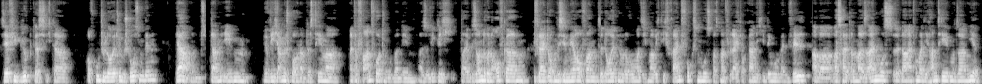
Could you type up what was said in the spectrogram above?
sehr viel Glück, dass ich da auf gute Leute gestoßen bin. Ja, und dann eben, ja, wie ich angesprochen habe, das Thema einfach Verantwortung übernehmen. Also wirklich bei besonderen Aufgaben, die vielleicht auch ein bisschen mehr Aufwand bedeuten oder wo man sich mal richtig reinfuchsen muss, was man vielleicht auch gar nicht in dem Moment will, aber was halt dann mal sein muss, äh, da einfach mal die Hand heben und sagen, hier,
